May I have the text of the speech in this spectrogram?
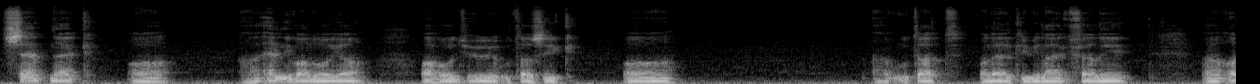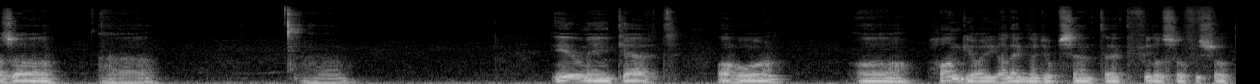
szentnek a, a ennivalója, ahogy ő utazik a, a utat a lelki világ felé, az a, a, a élménykert, ahol a hangjai a legnagyobb szentek, filozófusok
